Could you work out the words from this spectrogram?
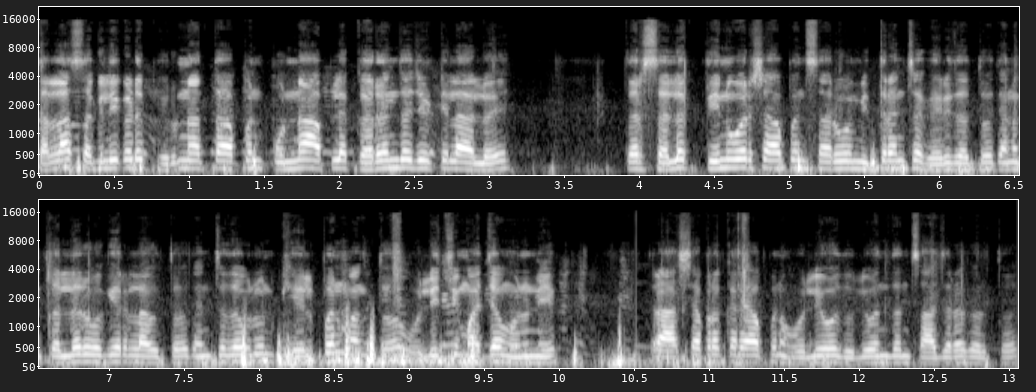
चला सगळीकडे फिरून आता आपण पुन्हा आपल्या करंजा जेटीला आलोय. तर सलग तीन वर्ष आपण सर्व मित्रांच्या घरी जातो त्यांना कलर वगैरे लावतो त्यांच्याजवळून खेळ पण मागतो होलीची मजा म्हणून एक. तर अशा प्रकारे आपण होली व धुलिवंदन साजरा करतो.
